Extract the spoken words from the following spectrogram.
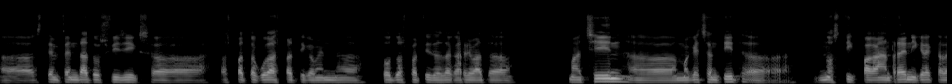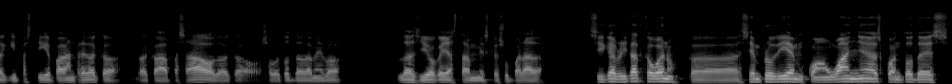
Uh, estem fent datos físics uh, espectaculars pràcticament uh, tots els partits des que ha arribat a, Machín, eh, en aquest sentit, eh, no estic pagant res ni crec que l'equip estigui pagant res del que, del que va passar o, de que, o sobretot de la meva lesió que ja està més que superada. Sí que és veritat que, bueno, que sempre ho diem, quan guanyes, quan tot és,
